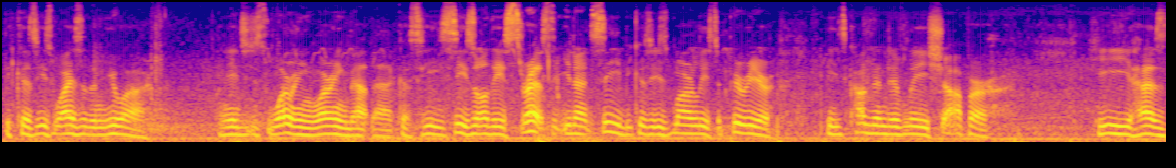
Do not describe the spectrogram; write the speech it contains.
because he's wiser than you are. And he's just worrying, worrying about that because he sees all these threats that you don't see because he's morally superior. He's cognitively sharper. He has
